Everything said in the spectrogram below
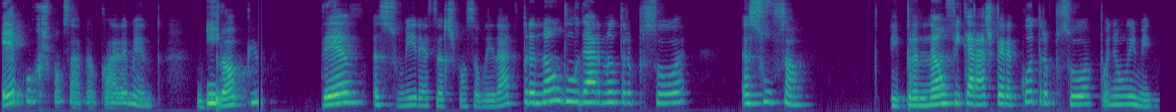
é corresponsável, claramente. O e... próprio deve assumir essa responsabilidade para não delegar noutra pessoa a solução e para não ficar à espera que outra pessoa ponha um limite.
